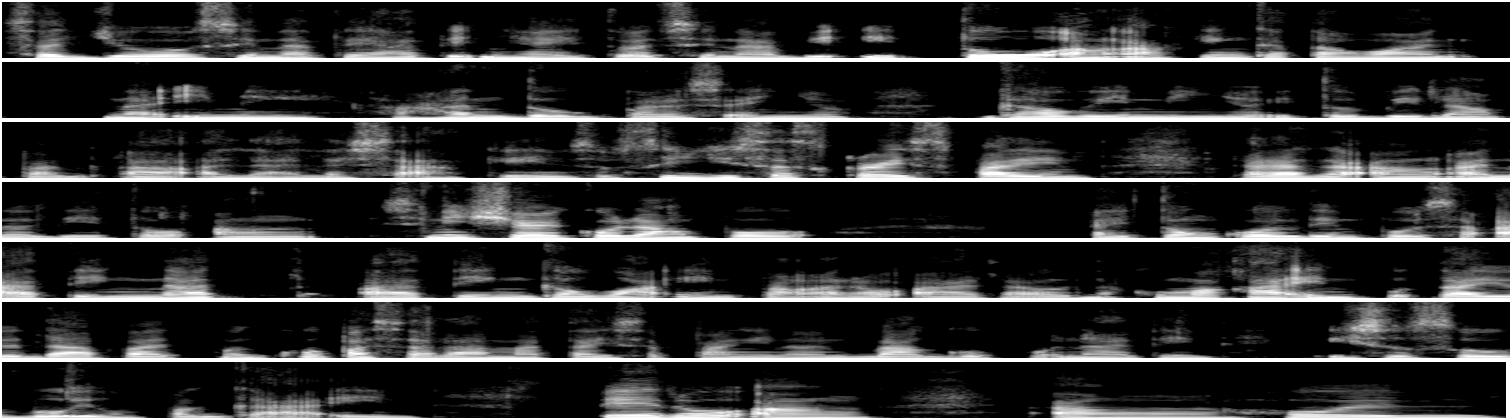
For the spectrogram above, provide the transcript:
sa Diyos, hinati-hati niya ito at sinabi, "Ito ang aking katawan na inihahandog para sa inyo. Gawin ninyo ito bilang pag-aalala sa akin." So si Jesus Christ pa rin talaga ang ano dito, ang sini-share ko lang po ay tungkol din po sa ating not ating gawain pang-araw-araw na kumakain po tayo dapat magpapasalamat tayo sa Panginoon bago po natin isusubo yung pagkain. Pero ang ang whole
